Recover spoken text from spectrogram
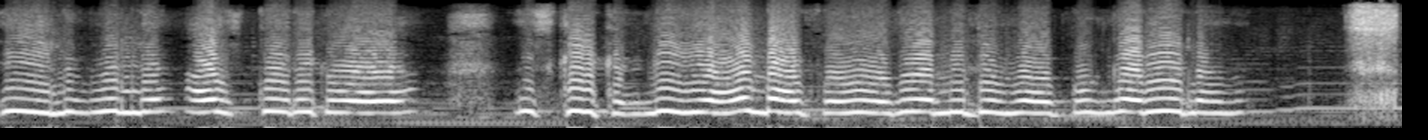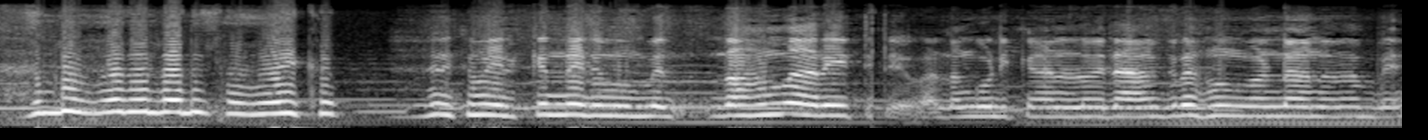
ഹീലും വലിയ അവസ്ഥയിലേക്ക് പോയാൽ നിസ്കരിക്കാൻ കഴിയാണ്ടായി അത് പറഞ്ഞിട്ട് അപ്പം കരയില്ലാന്ന്. അതെല്ലാരും സഹായിക്കും. എനിക്ക് മരിക്കുന്നതിന് മുമ്പ് നാമ അറിയിച്ചിട്ട് വെള്ളം കുടിക്കാനുള്ള ഒരു ആഗ്രഹം കൊണ്ടാണ് റബ്ബേ.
